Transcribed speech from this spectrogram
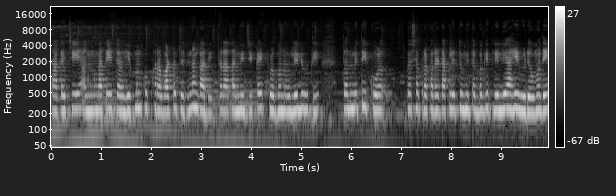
टाकायची. आणि मग आता इथं हे पण खूप खराब वाटत होती ना गादी. तर आता मी जी काही खोळ बनवलेली होती तर मी ती खोळ कशा प्रकारे टाकली तुम्ही तर बघितलेली आहे व्हिडिओमध्ये.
